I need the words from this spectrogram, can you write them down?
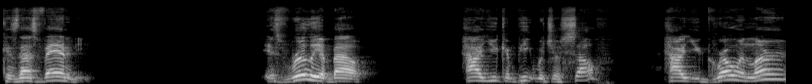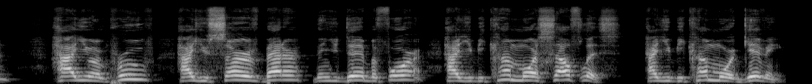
Because that's vanity. It's really about how you compete with yourself, how you grow and learn, how you improve, how you serve better than you did before, how you become more selfless, how you become more giving,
